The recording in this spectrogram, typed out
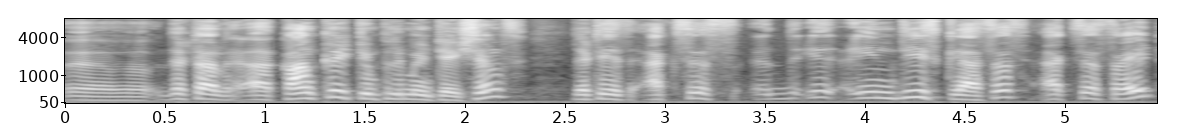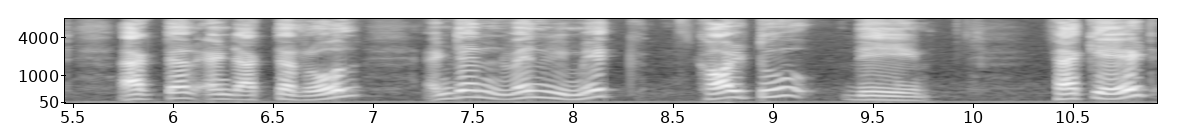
uh, that are uh, concrete implementations that is access in these classes access right actor and actor role and then when we make call to the facade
